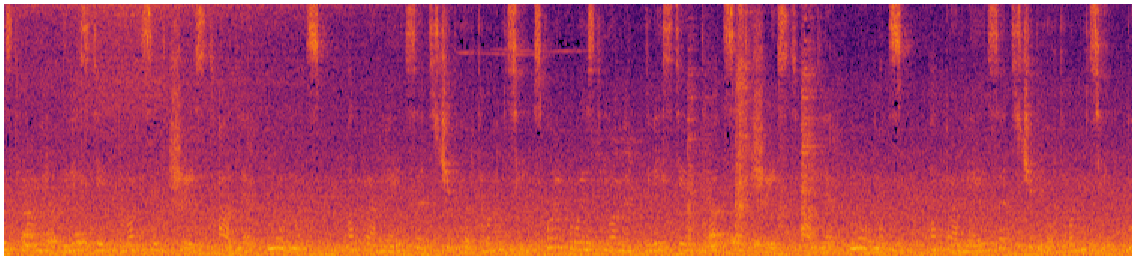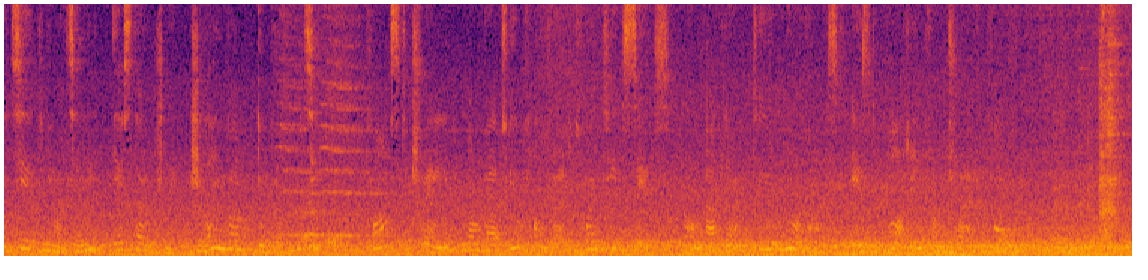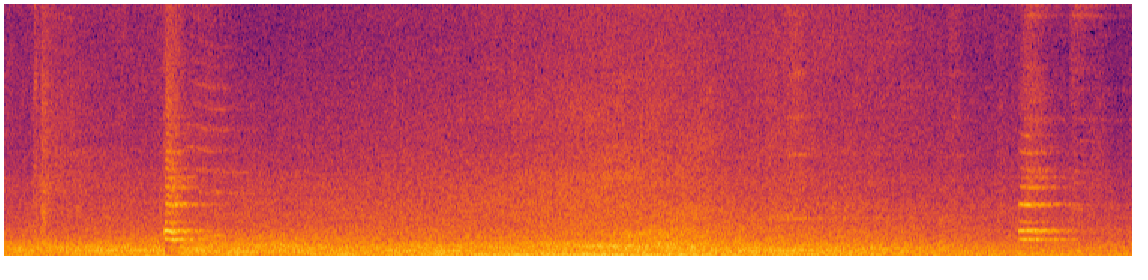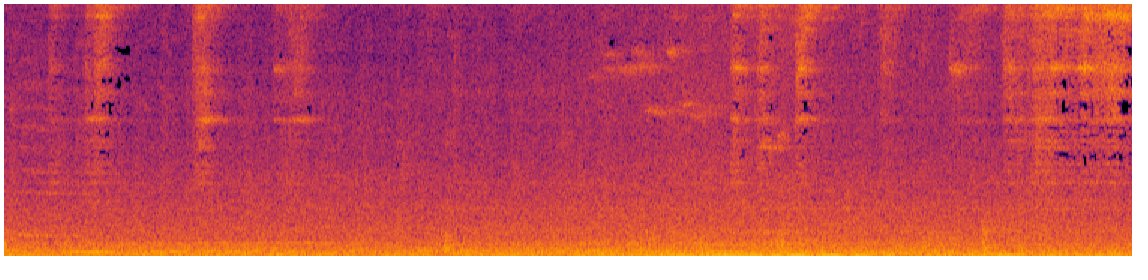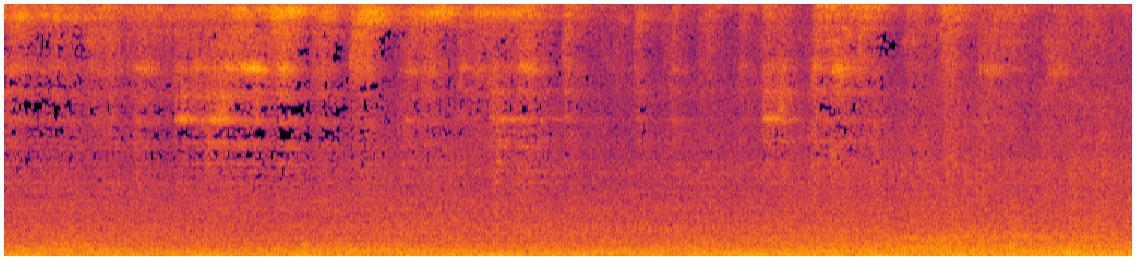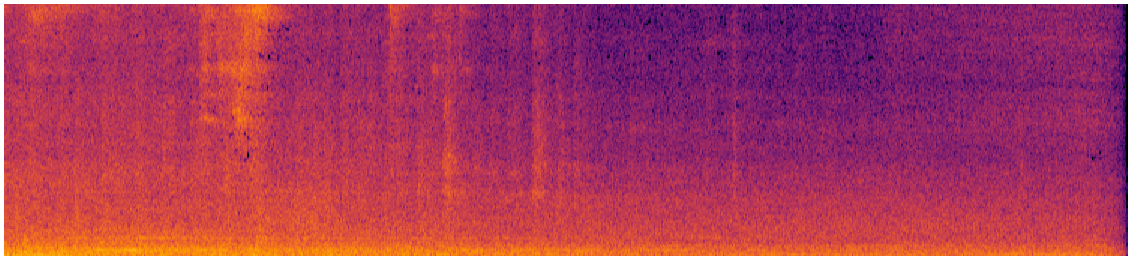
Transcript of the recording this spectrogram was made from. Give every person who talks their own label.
Speaker 1: Номер 226 Адлер, Мурманск. Отправляется с четвертого пути. Скорый поезд номер 226 Адлер, Мурманск. Отправляется с четвертого пути. Будьте внимательны и осторожны. Желаем вам доброго пути. Fast train number 226 from Adler to Thank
